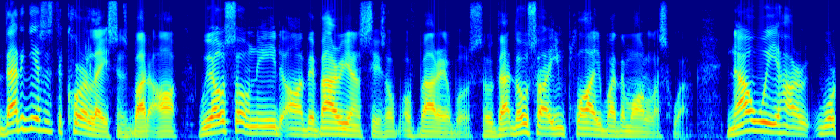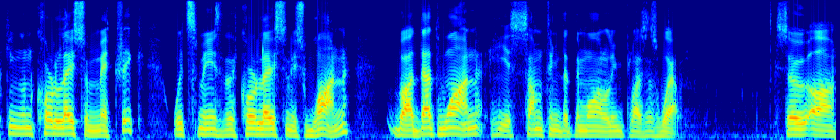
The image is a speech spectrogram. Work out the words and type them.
that gives us the correlations, but uh, we also need uh, the variances of, of, variables. So that those are implied by the model as well. Now we are working on correlation metric. which means that the correlation is 1, but that 1 is something that the model implies as well. So uh,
